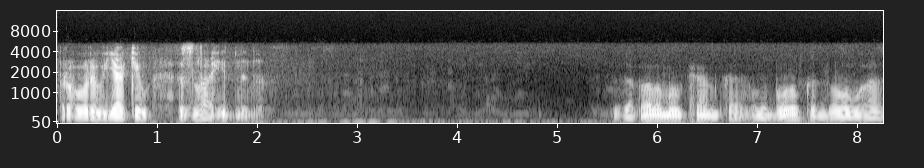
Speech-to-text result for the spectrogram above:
проговорив Яків злагіднено. Запала мовчанка, глибока, довга.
